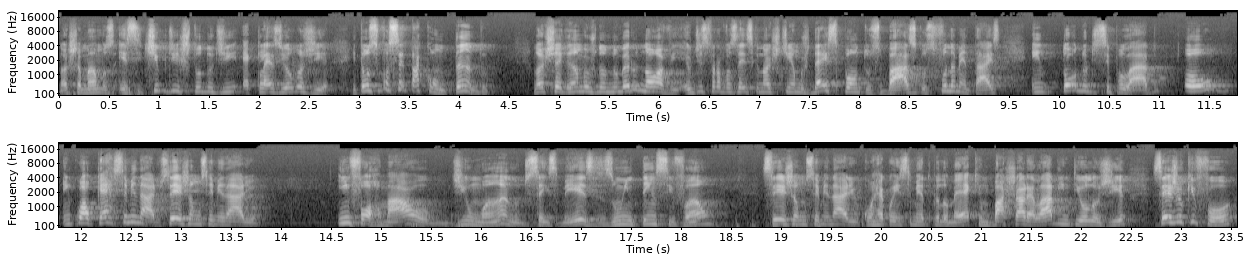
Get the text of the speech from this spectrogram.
Nós chamamos esse tipo de estudo de eclesiologia. Então, se você está contando, nós chegamos no número 9. Eu disse para vocês que nós tínhamos 10 pontos básicos, fundamentais, em todo o discipulado ou em qualquer seminário, seja um seminário informal, de um ano, de seis meses, um intensivão, seja um seminário com reconhecimento pelo MEC, um bacharelado em teologia, seja o que for,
